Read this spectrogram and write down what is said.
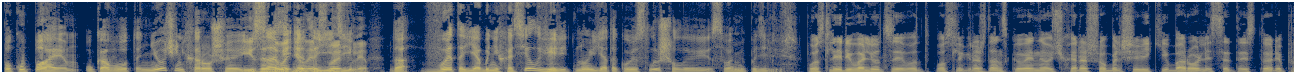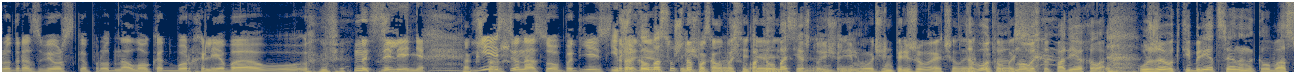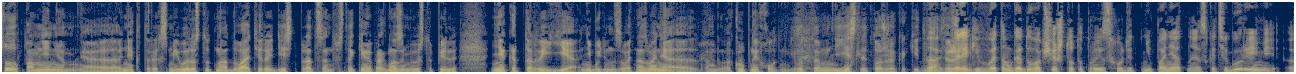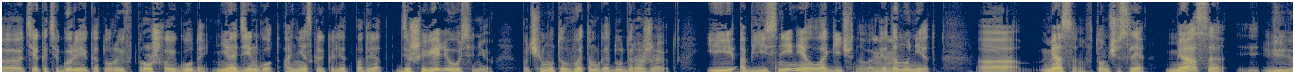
покупаем у кого-то не очень хорошее, И и, сами этого это едим. хлеб. Да, в это я бы не хотел верить, но я такое слышал и с вами поделюсь. После революции, вот после гражданской войны, очень хорошо большевики боролись с этой историей. Продразверстка, продналог, отбор хлеба у населения. Так, что есть у нас опыт, есть И про колбасу Что по колбасе? По колбасе что еще, Дима? очень переживает человек. Да вот, новость тут подъехала. Уже в октябре цены на колбасу, по мнению э, некоторых СМИ, вырастут на 2-10%. С такими прогнозами выступили некоторые, не будем называть названия, э, там, крупные холдинги. Вот эм, есть ли тоже какие-то Да, коллеги, в этом году вообще что-то происходит непонятное с категориями. Э, те категории, которые в прошлые годы, не один год, а несколько лет подряд дешевели осенью, почему-то в этом году дорожают. И объяснения логичного Мгм. этому нет. А, мясо в том числе. Мясо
